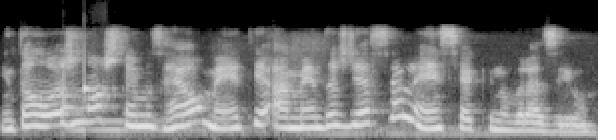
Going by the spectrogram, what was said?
Então, hoje nós temos realmente amendas de excelência aqui no Brasil.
